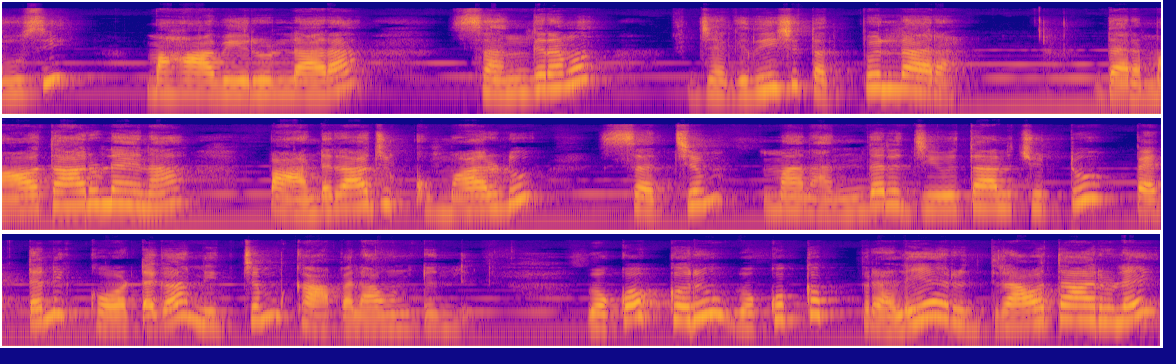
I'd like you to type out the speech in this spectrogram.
చూసి మహావీరుల్లారా సంగ్రమ జగదీశ తత్పుల్లారా ధర్మావతారులైన పాండరాజు కుమారుడు సత్యం మనందరి జీవితాల చుట్టూ పెట్టని కోటగా నిత్యం కాపలా ఉంటుంది. ఒక్కొక్కరు ఒక్కొక్క ప్రళయ రుద్రావతారులై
